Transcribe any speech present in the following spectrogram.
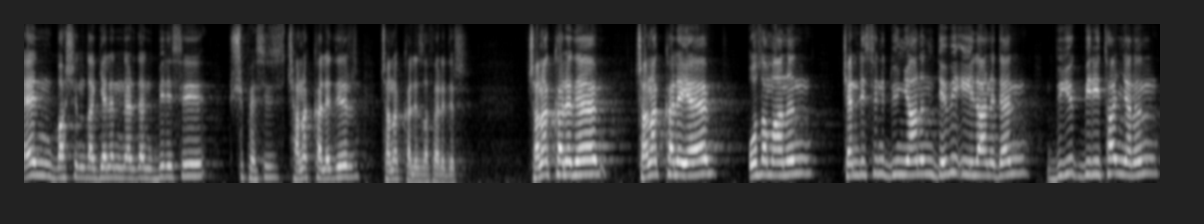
en başında gelenlerden birisi şüphesiz Çanakkale'dir, Çanakkale zaferidir. Çanakkale'de, Çanakkale'ye o zamanın kendisini dünyanın devi ilan eden Büyük Britanya'nın,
